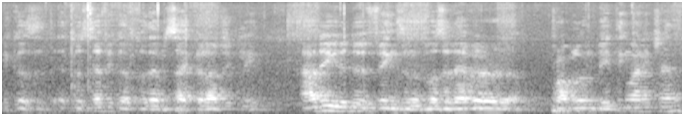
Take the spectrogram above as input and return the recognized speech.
because it, it, was difficult for them psychologically. How do you do things? Was it ever a problem beating one each other?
